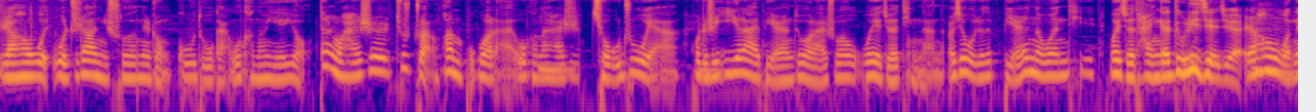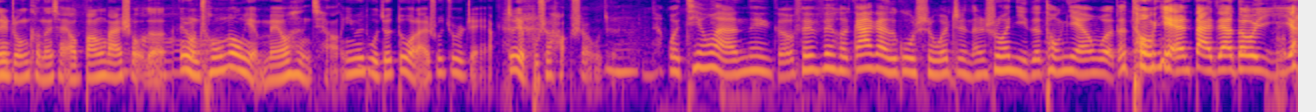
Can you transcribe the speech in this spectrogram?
然后我我知道你说的那种孤独感，我可能也有，但是我还是就是转换不过来，我可能还是求助呀，或者是依赖别人，对我来说我也觉得挺难的。而且我觉得别人的问题，我也觉得他应该独立解决。然后我那种可能想要帮把手的那种冲动也没有很强，因为我觉得对我来说就是这样，这也不是好事儿，我觉得。嗯，我听完那个菲菲和嘎嘎的故事，我只能说你的童年，我的童年，大家都一样，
